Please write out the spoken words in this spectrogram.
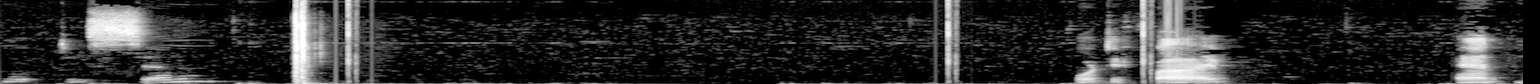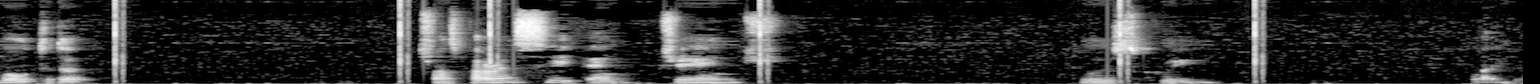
Forty-seven. Forty-five, and go to the transparency and change to the screen like this.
